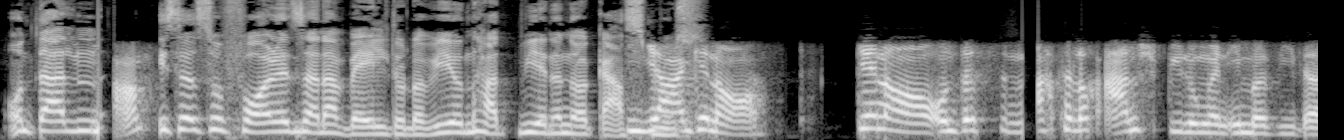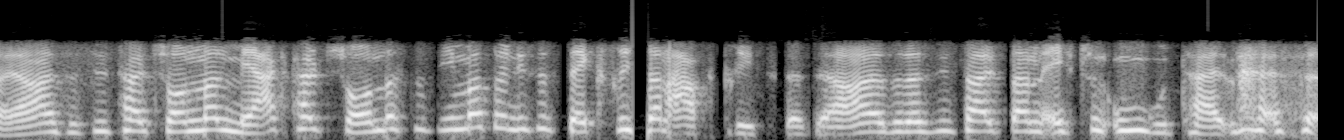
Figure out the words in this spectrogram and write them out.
und dann ja. ist er so voll in seiner Welt oder wie und hat wie einen Orgasmus. Ja, genau. Genau, und das macht halt auch Anspielungen immer wieder, ja. Also es ist halt schon, man merkt halt schon, dass das immer so in diese Sexrichtung dann abdriftet, ja. Also das ist halt dann echt schon ungut teilweise.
